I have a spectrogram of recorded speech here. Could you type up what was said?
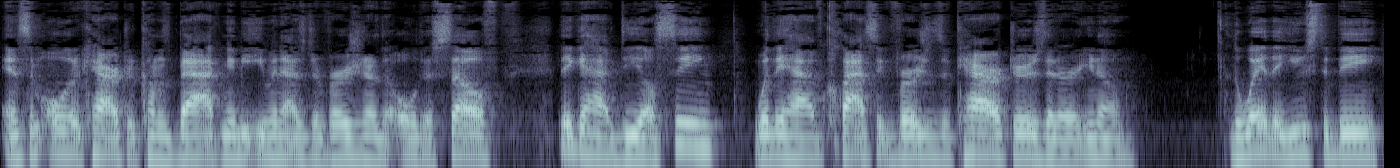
and some older character comes back, maybe even as their version of their older self. They could have DLC where they have classic versions of characters that are, you know, the way they used to be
